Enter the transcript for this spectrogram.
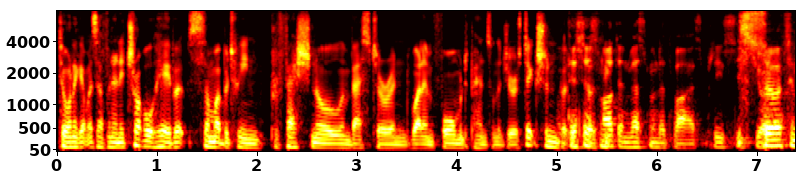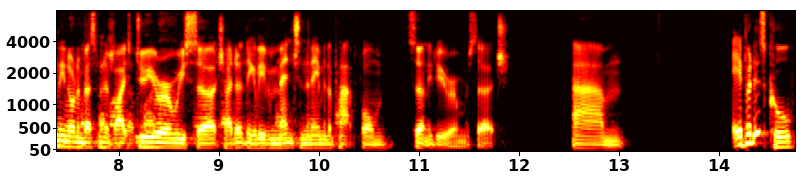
don't want to get myself in any trouble here. But somewhere between professional investor and well informed depends on the jurisdiction. But This is not investment advice. Please it's certainly not investment advice. Do your own research. I don't think I've even mentioned the name of the platform. Certainly do your own research. Um, it- but it's cool.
